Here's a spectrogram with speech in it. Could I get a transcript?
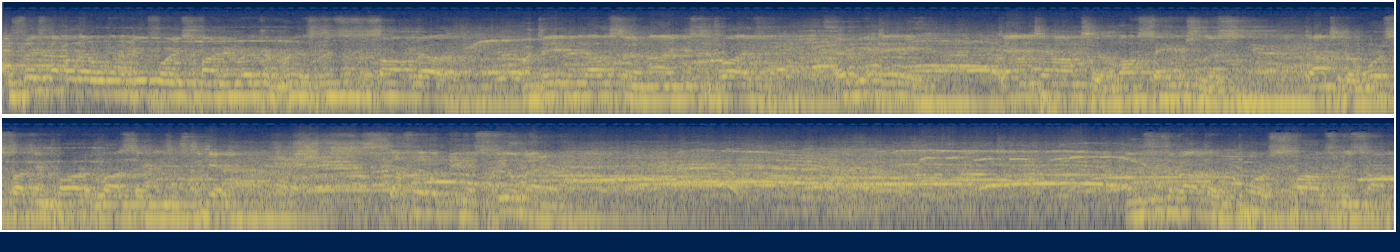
This next number that we're going to do for you is my new record, Risk. This is a song about when David Ellefson and I used to drive every day downtown to Los Angeles, down to the worst fucking part of Los Angeles to get stuff that would make us feel better. And this is about the poor slobs we saw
